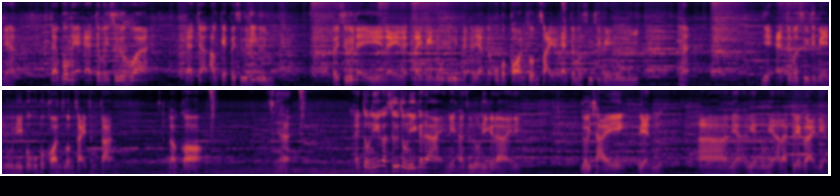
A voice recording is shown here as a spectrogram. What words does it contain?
เนี่ยครับแต่พวกนี้แอดจะไม่ซื้อเพราะว่าแอดจะเอาเก็บไปซื้อที่อื่น ไปซื้อในในในเมนูอื่นนะอย่างอุปกรณ์สวมใส่แอดจะมาซื้อที่เมนูนี้นะฮะเนี่ยแอดจะมาซื้อที่เมนูนี้พวกอุปกรณ์สวมใส่ต่างๆ แล้วก็ นะฮะไอ้ตรงนี้ก็ซื้อตรงนี้ก็ได้นี่ฮะซื้อตรงนี้ก็ได้นี่โดยใช้เหรียญอ่าเนี่ยเหรียญตรงนี้อะไรเขาเรียกลายเหรียญ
